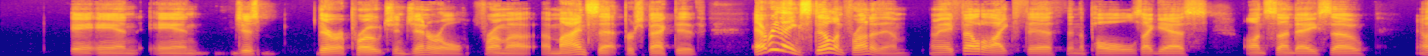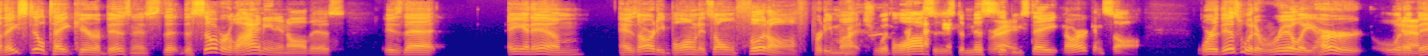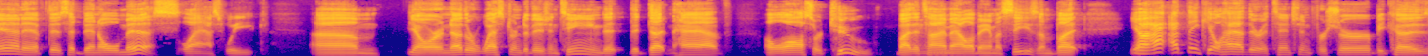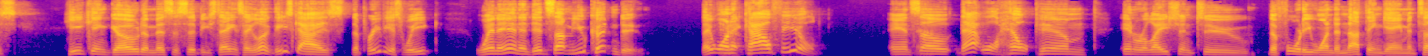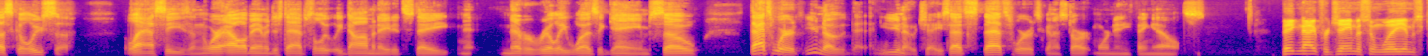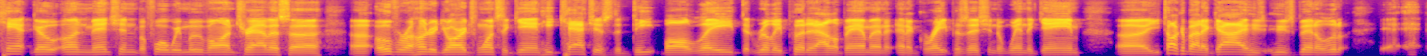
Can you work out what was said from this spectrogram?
and and just their approach in general from a, a mindset perspective. Everything's still in front of them. I mean, they fell to like fifth in the polls, I guess, on Sunday. So, you know, they still take care of business. The the silver lining in all this is that A and M has already blown its own foot off pretty much with losses to Mississippi right. State and Arkansas. Where this would have really hurt would yeah. have been if this had been Ole Miss last week um, you know, or another Western Division team that that doesn't have a loss or two by the time mm-hmm. Alabama sees them. But you know, I, I think he'll have their attention for sure because he can go to Mississippi State and say, "Look, these guys the previous week went in and did something you couldn't do. They won yeah. at Kyle Field." And so that will help him in relation to the 41 to nothing game in Tuscaloosa last season where Alabama just absolutely dominated state and it never really was a game. So that's where you know that you know Chase. That's that's where it's going to start more than anything else. Big night for Jameson Williams. Can't go unmentioned before we move on. Travis, uh, uh, over 100 yards once again. He catches the deep ball late that really put Alabama in a, in a great position to win the game. Uh, you talk about a guy who's, who's been a little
